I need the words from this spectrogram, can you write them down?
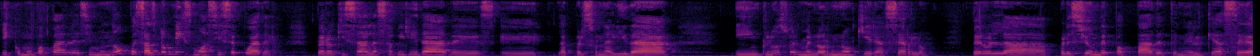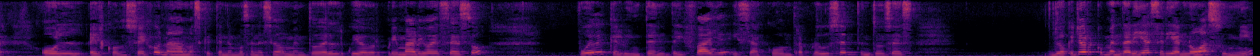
Y como papá le decimos, no, pues haz lo mismo, así se puede. Pero quizá las habilidades, eh, la personalidad, incluso el menor no quiere hacerlo. Pero la presión de papá de tener mm. que hacer, o el, el, consejo nada más que tenemos en ese momento del cuidador primario es eso, puede que lo intente y falle y sea contraproducente. Entonces, lo que yo recomendaría sería no asumir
